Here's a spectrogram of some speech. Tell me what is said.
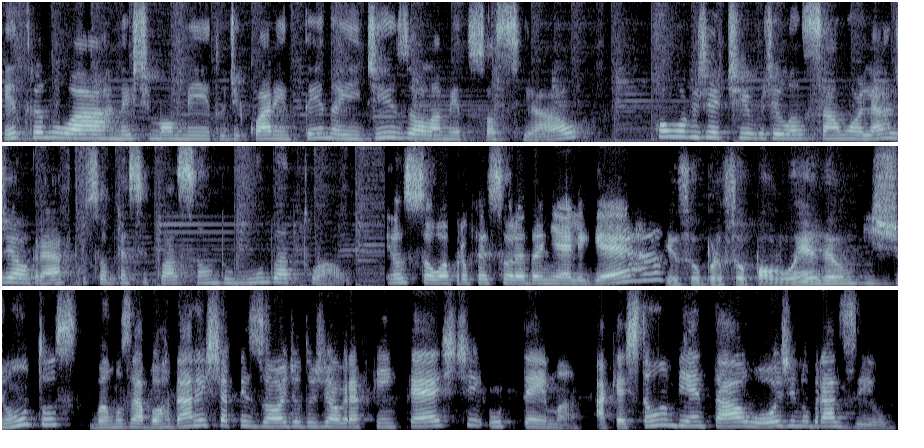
Entra no ar neste momento de quarentena e de isolamento social com o objetivo de lançar um olhar geográfico sobre a situação do mundo atual. Eu sou a professora Daniele Guerra. Eu sou o professor Paulo Wendel. E juntos vamos abordar neste episódio do Geografia em Cast o tema A questão ambiental hoje no Brasil.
